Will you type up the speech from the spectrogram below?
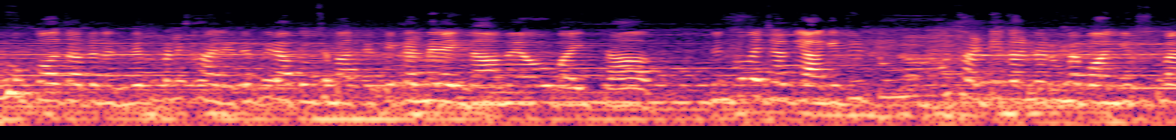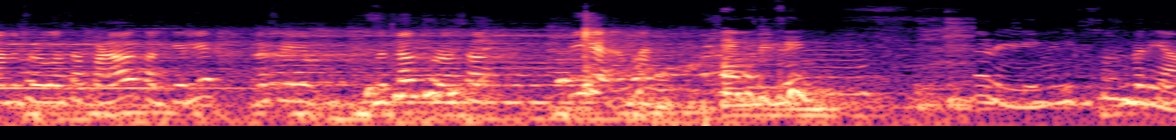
भूख बहुत ज़्यादा लग रही है तो पहले खा लेते फिर आप लोग से बात करते कल मेरा एग्ज़ाम है ओ भाई साहब। दिन को मैं जल्दी आ गई थी टू टू थर्टी कल मैं रूम में पहुँच गई उसके बाद में थोड़ा बहुत सा पढ़ा कल के लिए वैसे मतलब थोड़ा सा ठीक है भाई सुंदरिया।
